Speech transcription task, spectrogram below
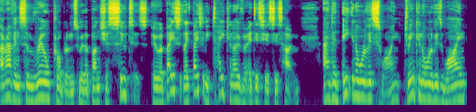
are having some real problems with a bunch of suitors who are basically, they've basically taken over Odysseus's home and are eating all of his swine, drinking all of his wine,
